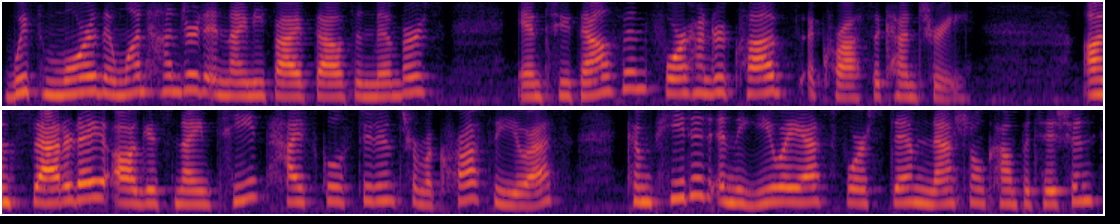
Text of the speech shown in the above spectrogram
with more than 195,000 members and 2,400 clubs across the country. On Saturday, August 19th, high school students from across the U.S. competed in the UAS for STEM national competition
